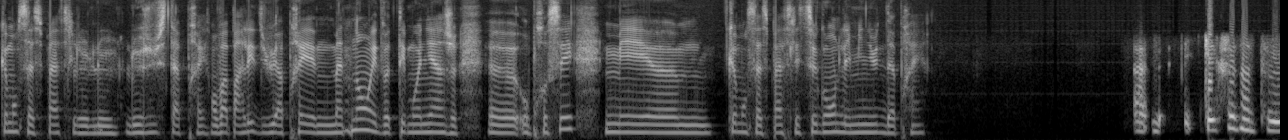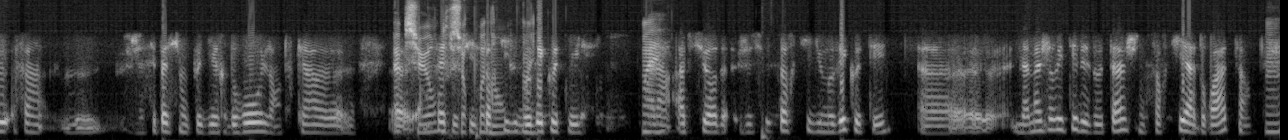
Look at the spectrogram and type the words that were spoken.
comment ça se passe le, juste après? On va parler du après maintenant et de votre témoignage euh, au procès, mais euh, comment ça se passe les secondes, les minutes d'après? Ah, Quelque chose un peu, enfin, je ne sais pas si on peut dire drôle, en tout cas, absurde, en fait, je suis sortie du mauvais côté. Voilà, absurde. Je suis sortie du mauvais côté. Euh, la majorité des otages sont sortis à droite mmh.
